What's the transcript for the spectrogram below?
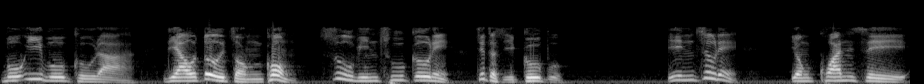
无依无靠啦，潦倒状况，庶民出高呢，这就是果报。因此呢，用宽恕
